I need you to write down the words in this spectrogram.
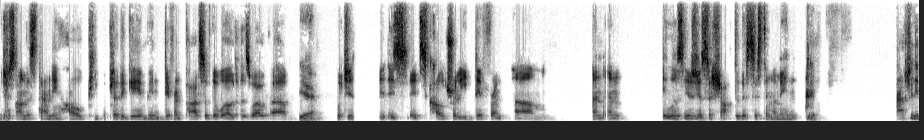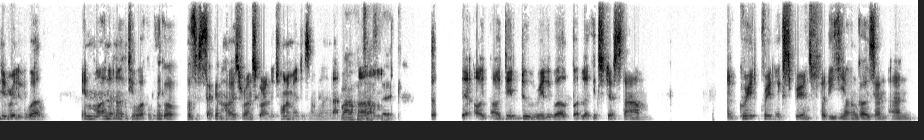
just understanding how people play the game in different parts of the world as well, um, Yeah, which is it's it's culturally different, um, and and it was it was just a shock to the system. I mean, actually did really well in my under 19 World Cup. I think I was the second highest run scorer in the tournament or something like that. wow, Um, fantastic. yeah, I, I did do really well, but look, it's just um a great, great experience for these young guys, and and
